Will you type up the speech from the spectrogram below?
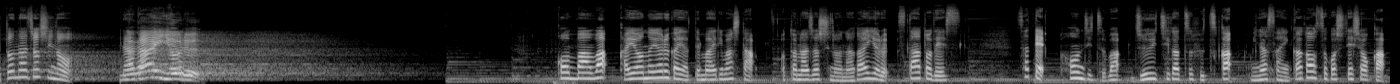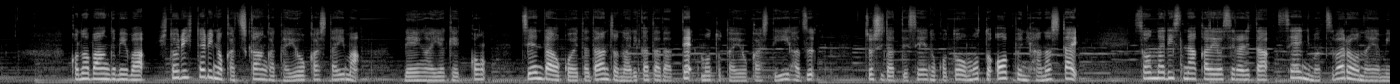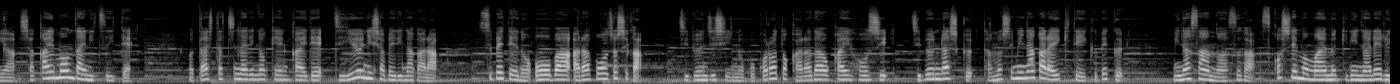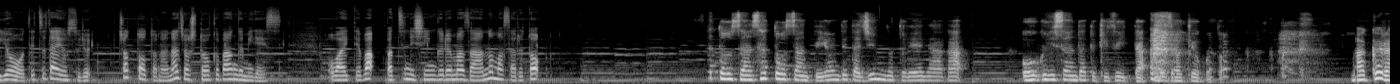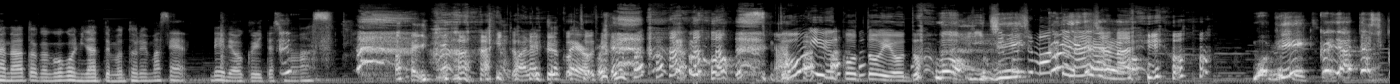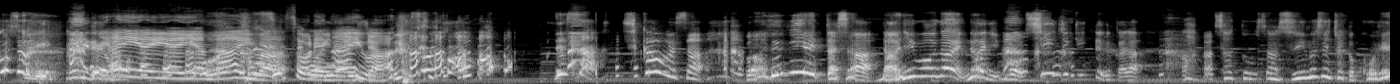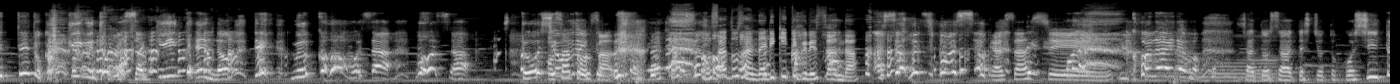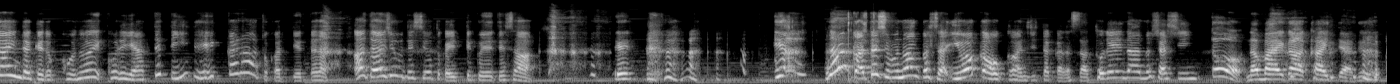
大人女子の長い夜。こんばんは。火曜の夜がやってまいりました。大人女子の長い夜スタートです。さて本日は11月2日。皆さんいかがお過ごしでしょうか？この番組は一人一人の価値観が多様化した今恋愛や結婚ジェンダーを超えた男女のあり方だってもっと多様化していいはず。女子だって性のことをもっとオープンに話したい。そんなリスナーから寄せられた性にまつわるお悩みや社会問題について私たちなりの見解で自由にしゃべりながら全てのオーバーアラフォー女子が自分自身の心と体を解放し自分らしく楽しみながら生きていくべく皆さんの明日が少しでも前向きになれるようお手伝いをするちょっと大人な女子トーク番組ですお相手はバツ2シングルマザーのマサルと佐藤さん、佐藤さんって呼んでたジムのトレーナーが大栗さんだと気づいた相沢京子と。枕の後が午後になっても取れません。例でお送りいたします。はい。はい。と 笑っちゃったよ どういうことよどう？もう、一日待ってないじゃないよ。もうびっくり、私こそびっくりいだよ。やいやいやいやないわ。それないわ。でさ、しかもさ、悪びれたさ、何もない、何？もう信じきってるから、あ、佐藤さん、すいません、ちょっとこれってとか、器具とかさ、聞いてんの？で、向こうもさ、もうさ、どうしようもないと思ったね。お佐藤さん なりきってくれてたんだあ、そうそうそう。優しい。この間も佐藤さん私ちょっと腰痛いんだけどこのこれやってっていいの平気かなとかって言ったら「あ大丈夫ですよ」とか言ってくれてさでいやなんか私もなんかさ違和感を感じたからさトレーナーの写真と名前が書いてある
